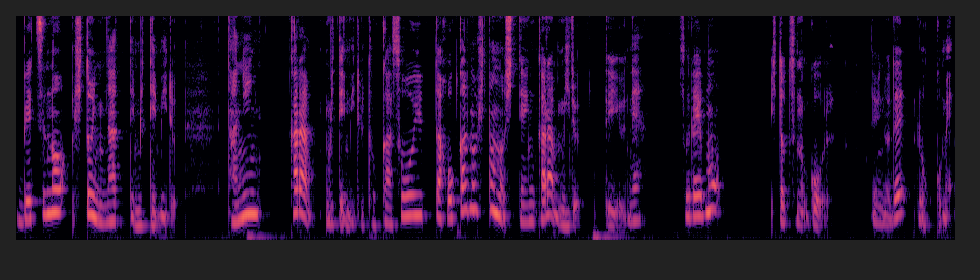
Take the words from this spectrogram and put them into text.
別の人になって見てみる他人から見てみるとかそういった他の人の視点から見るっていうね。それも一つのゴールというので6個目。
